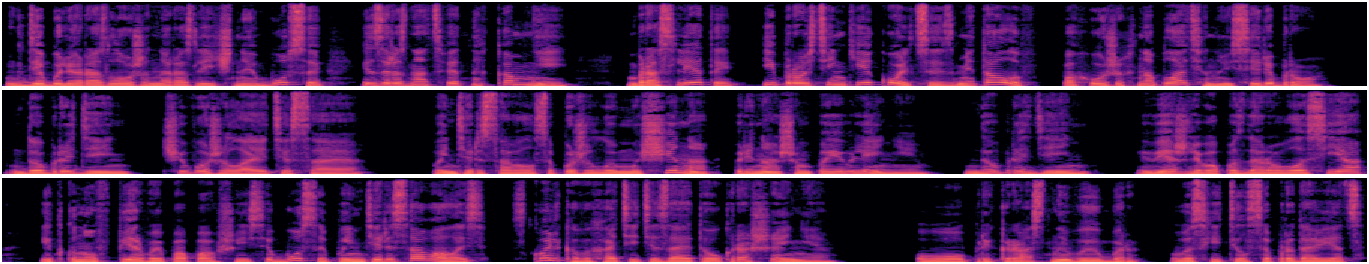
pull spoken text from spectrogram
где были разложены различные бусы из разноцветных камней, браслеты и простенькие кольца из металлов, похожих на платину и серебро. «Добрый день. Чего желаете, Сая?» — поинтересовался пожилой мужчина при нашем появлении. «Добрый день». Вежливо поздоровалась я и, ткнув первые попавшиеся бусы, поинтересовалась, «Сколько вы хотите за это украшение?» «О, прекрасный выбор», — восхитился продавец.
